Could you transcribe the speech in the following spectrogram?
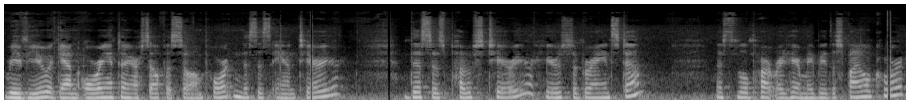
review, again, orienting ourselves is so important. This is anterior. This is posterior. Here's the brain stem. This little part right here maybe the spinal cord.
